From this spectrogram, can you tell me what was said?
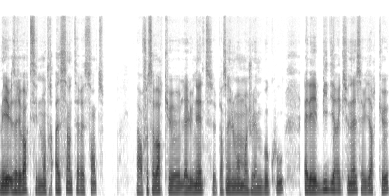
mais vous allez voir que c'est une montre assez intéressante. Alors, il faut savoir que la lunette, personnellement, moi, je l'aime beaucoup. Elle est bidirectionnelle, ça veut dire que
